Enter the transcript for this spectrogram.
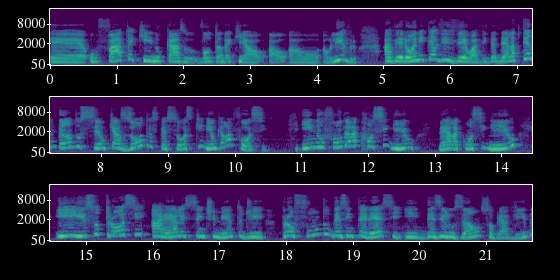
é, o fato é que, no caso, voltando aqui ao, ao, ao, ao livro, a Verônica viveu a vida dela tentando ser o que as outras pessoas queriam que ela fosse. E no fundo ela conseguiu, né? Ela conseguiu e isso trouxe a ela esse sentimento de profundo desinteresse e desilusão sobre a vida,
